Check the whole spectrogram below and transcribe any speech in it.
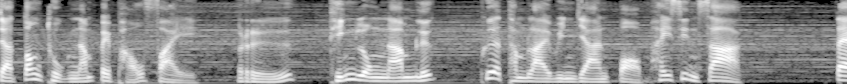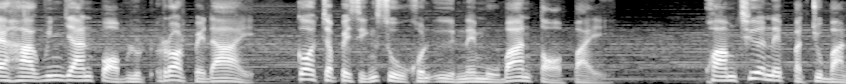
จะต้องถูกนำไปเผาไฟ หรือทิ้งลงน้ำลึก เพื่อทำลายวิญญาณปอบให้สิ้นซาก แต่หากวิญญาณปอบหลุดรอดไปได้ ก็จะไปสิงสู่คนอื่นในหมู่บ้านต่อไป ความเชื่อในปัจจุบัน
